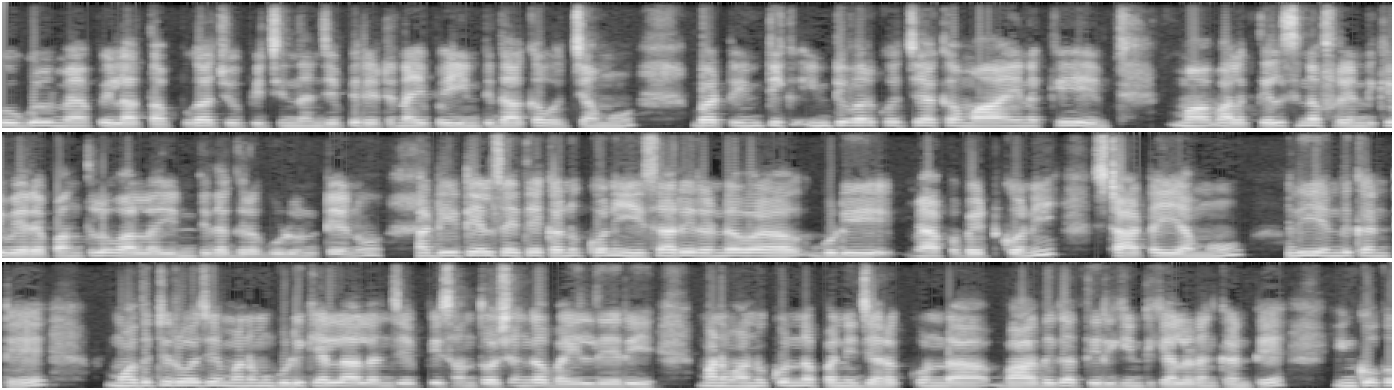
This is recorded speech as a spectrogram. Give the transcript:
గూగుల్ మ్యాప్ ఇలా తప్పుగా చూపించిందని చెప్పి రిటర్న్ అయిపోయి ఇంటి దాకా వచ్చాము. బట్ ఇంటి ఇంటి వరకు వచ్చాక మా ఆయనకి మా వాళ్ళకి తెలిసిన ఫ్రెండ్కి వేరే పంతులు వాళ్ళ ఇంటి దగ్గర గుడి ఉంటేను ఆ డీటెయిల్స్ అయితే కనుక్కొని ఈసారి రెండవ గుడి మ్యాప్ పెట్టుకొని స్టార్ట్ అయ్యాము. అది ఎందుకంటే మొదటి రోజే మనం గుడికి వెళ్ళాలని చెప్పి సంతోషంగా బయలుదేరి మనం అనుకున్న పని జరగకుండా బాధగా తిరిగి ఇంటికి వెళ్ళడం కంటే ఇంకొక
